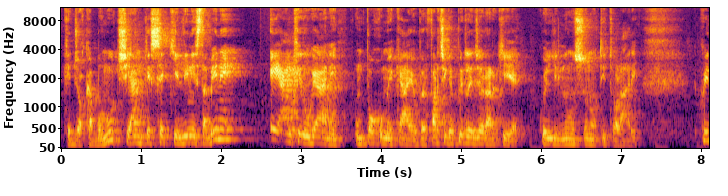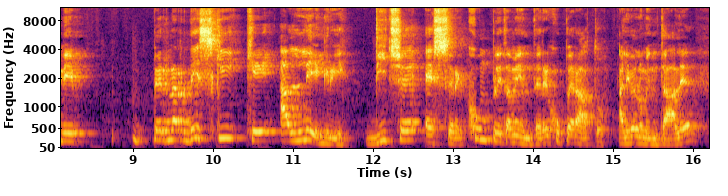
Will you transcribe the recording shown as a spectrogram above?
che gioca Bonucci, anche se Chiellini sta bene e anche Rugani, un po' come Caio, per farci capire le gerarchie, quelli non sono titolari. Quindi Bernardeschi che Allegri dice essere completamente recuperato a livello mentale,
